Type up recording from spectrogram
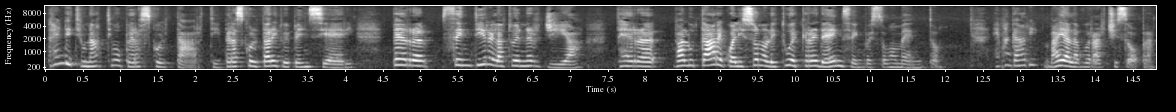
prenditi un attimo per ascoltarti, per ascoltare i tuoi pensieri, per sentire la tua energia, per valutare quali sono le tue credenze in questo momento e magari vai a lavorarci sopra.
